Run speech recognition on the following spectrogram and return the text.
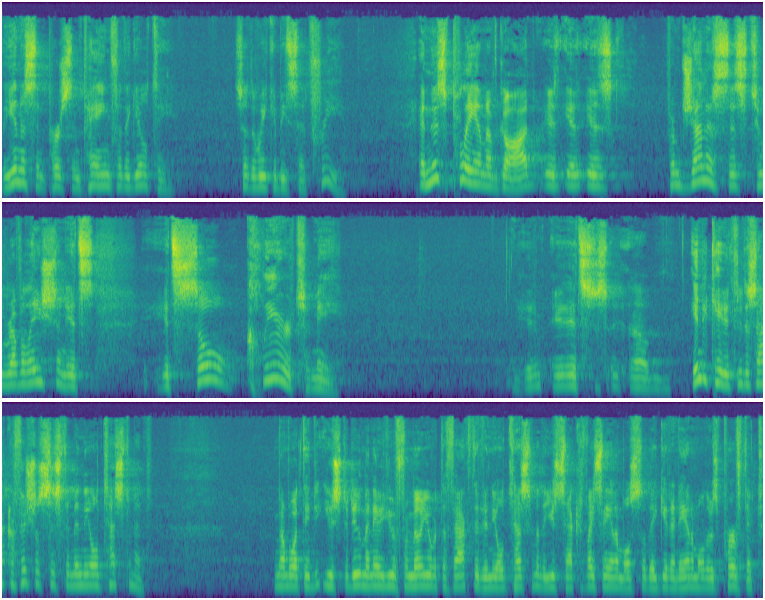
The innocent person paying for the guilty so that we could be set free. And this plan of God is, is, is from Genesis to Revelation. It's, it's so clear to me. It, it's um, indicated through the sacrificial system in the Old Testament. Remember what they used to do? Many of you are familiar with the fact that in the Old Testament they used to sacrifice animals so they get an animal that was perfect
